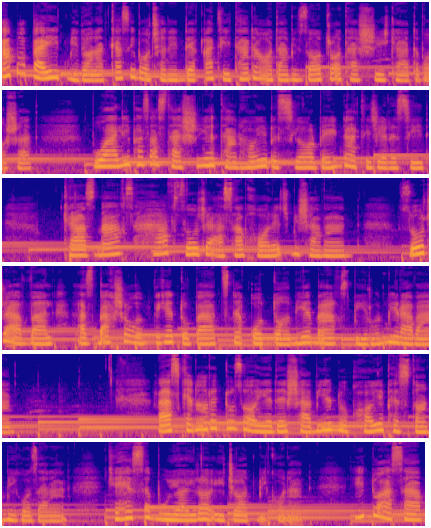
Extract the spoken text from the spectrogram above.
اما بعید می‌داند کسی با چنین دقتی تن آدمیزاد را تشریح کرده باشد بوالی پس از تشریح تنهای بسیار به این نتیجه رسید که از مغز هفت زوج عصب خارج می شوند. زوج اول از بخش عمقی دو بطن قدامی مغز بیرون می روند و از کنار دو زایده شبیه نکهای پستان میگذرند که حس بویایی را ایجاد می کنند. این دو عصب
